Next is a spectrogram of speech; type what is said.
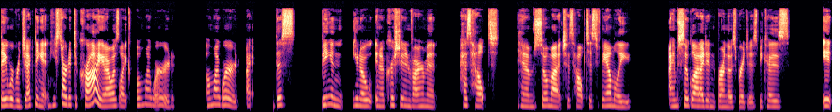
they were rejecting it and he started to cry and I was like, "Oh my word. Oh my word. I this being in, you know, in a Christian environment has helped him so much, has helped his family. I am so glad I didn't burn those bridges because it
